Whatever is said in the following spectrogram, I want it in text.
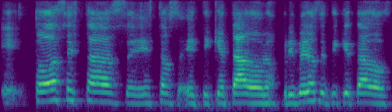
eh, todas estas estos etiquetados, los primeros etiquetados,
